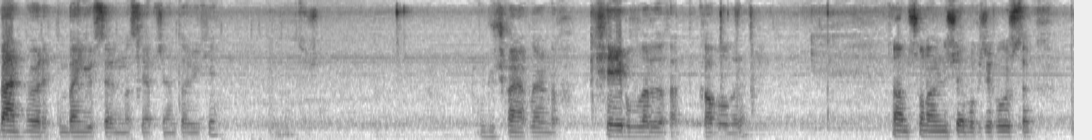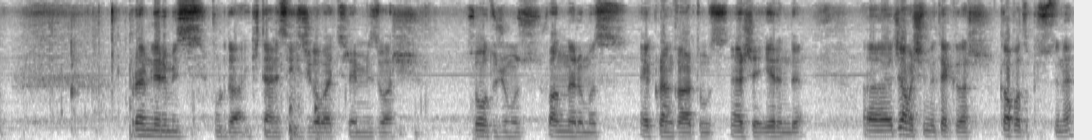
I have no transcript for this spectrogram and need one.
Ben öğrettim. Ben gösterdim nasıl yapacağını tabii ki. Güç kaynaklarını da, cable'ları da taktık, kabloları. Tamam son halini şöyle bakacak olursak. RAM'lerimiz burada. iki tane 8 GB RAM'imiz var. Soğutucumuz, fanlarımız, ekran kartımız her şey yerinde. Ee, camı şimdi tekrar kapatıp üstüne.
